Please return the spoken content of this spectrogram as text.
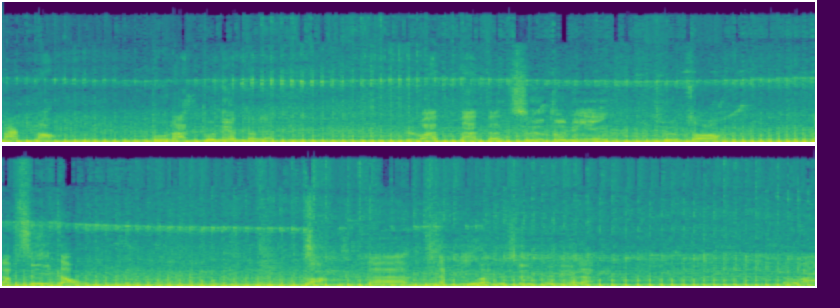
หนักเนาะตัวนักตัวเน้นนั่นแหละคิดว่าน่าจะซื้อตัวนี้ศูนย์สองกับสี่เก้าเนาะก็ตะกี้ว่าจะซื้อตัวนี้แหละ แต่ว่า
